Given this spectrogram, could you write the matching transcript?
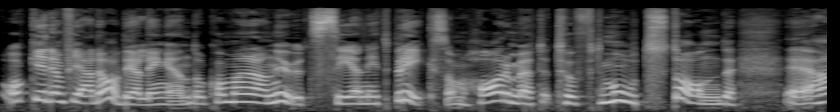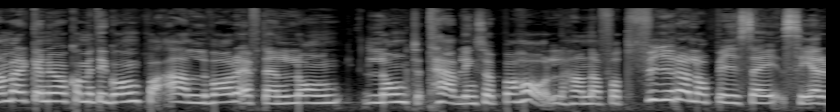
Och i den fjärde avdelningen då kommer han ut, Zenit Brick, som har mött tufft motstånd. Eh, han verkar nu ha kommit igång på allvar efter en lång, långt tävlingsuppehåll. Han har fått fyra lopp i sig, ser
